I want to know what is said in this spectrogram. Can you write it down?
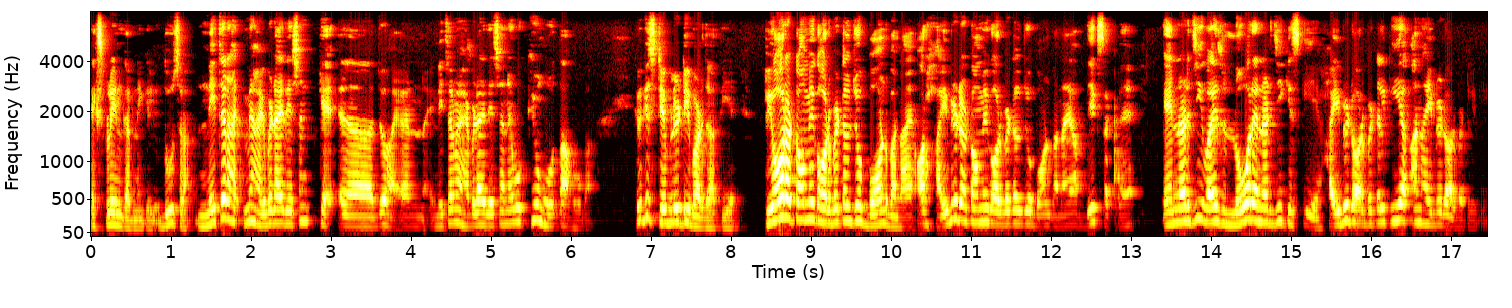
एक्सप्लेन करने के लिए। दूसरा नेचर में हाइब्रिडाइजेशन जो नेचर में हाइब्रिडाइजेशन है, वो क्यों होता होगा? क्योंकि स्टेबिलिटी बढ़ जाती है। प्योर एटॉमिक ऑर्बिटल जो बॉन्ड बनाए, और हाइब्रिड एटॉमिक ऑर्बिटल जो बॉन्ड बनाए, आप देख सकते हैं एनर्जी वाइज लोअर एनर्जी किसकी है? हाइब्रिड ऑर्बिटल की या अनहाइब्रिड ऑर्बिटल की?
